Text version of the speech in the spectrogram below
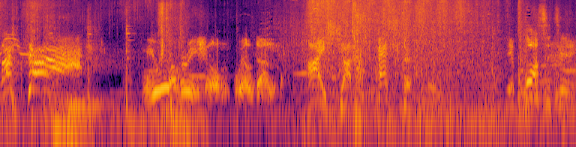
Attack! Mule operational. Well done. I shot faster. Depositing.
